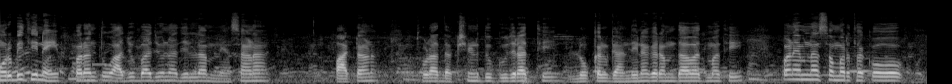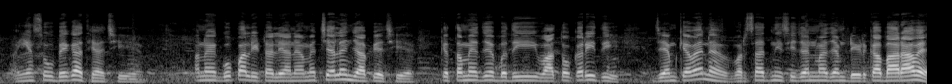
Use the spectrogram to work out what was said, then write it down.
મોરબીથી નહીં પરંતુ આજુબાજુના જિલ્લા મહેસાણા પાટણ, થોડા દક્ષિણ ગુજરાતથી, લોકલ ગાંધીનગર અમદાવાદમાંથી, પણ એમના સમર્થકો અહીંયા સૌ ભેગા થયા છીએ. અને ગોપાલ ઇટાલિયાને અમે ચેલેન્જ આપીએ છીએ કે તમે જે બધી વાતો કરી હતી, જેમ કહેવાય ને, વરસાદની સિઝનમાં જેમ ડેડકા બહાર આવે,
